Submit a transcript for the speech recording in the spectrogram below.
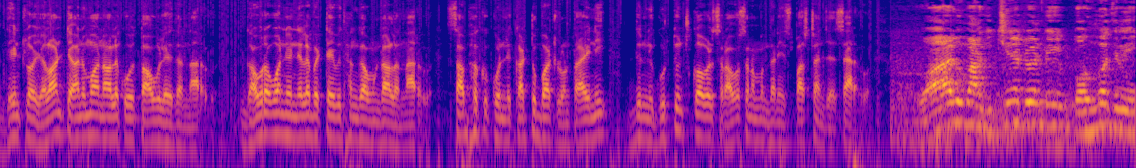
దీంట్లో ఎలాంటి అనుమానాలకు తావులేదన్నారు. గౌరవాన్ని నిలబెట్టే విధంగా ఉండాలన్నారు. సభకు కొన్ని కట్టుబాట్లు ఉంటాయని దీన్ని గుర్తుంచుకోవాల్సిన అవసరం ఉందని స్పష్టం చేశారు. వాళ్ళు మనకు ఇచ్చినటువంటి బహుమతిని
